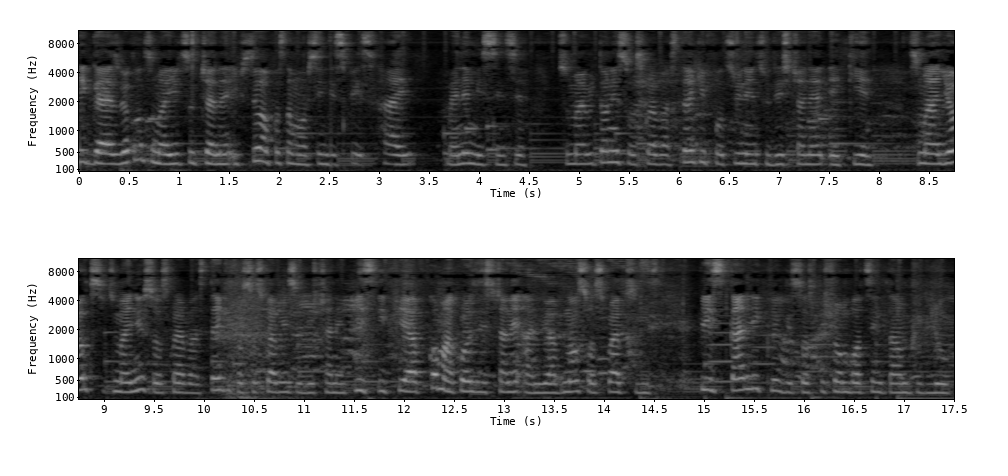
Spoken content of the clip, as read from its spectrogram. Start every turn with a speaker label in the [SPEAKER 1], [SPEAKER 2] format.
[SPEAKER 1] hey guys welcome to my youtube channel if still are first time of seeing this face hi my name is Cynthia to my returning subscribers thank you for tuning to this channel again to my young to my new subscribers thank you for subscribing to this channel please if you have come across this channel and you have not subscribed to it please kindly click the subscription button down below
